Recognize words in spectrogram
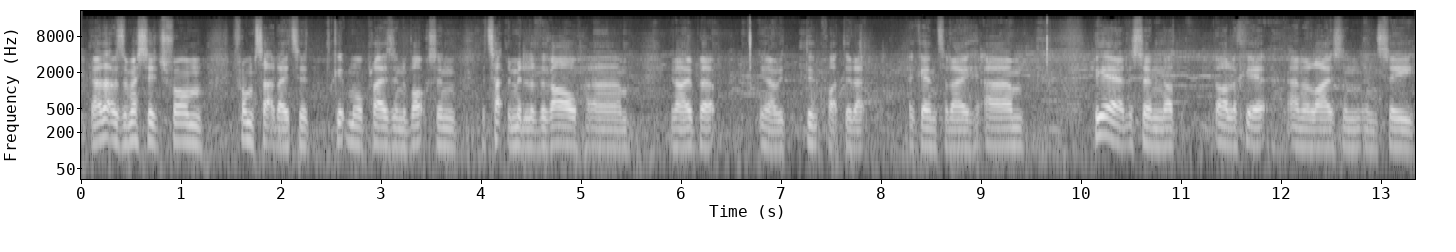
you know, that was the message from from Saturday to get more players in the box and attack the middle of the goal. Um, you know but you know we didn't quite do that again today. Um, but yeah listen I, I'll look at it, analyse and, and, see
